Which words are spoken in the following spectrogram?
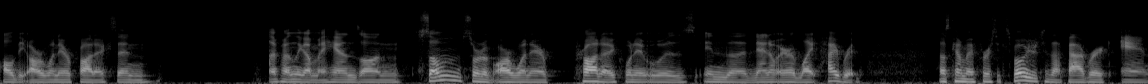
all the R1 Air products, and I finally got my hands on some sort of R1 Air product when it was in the Nano Air Light Hybrid. That was kind of my first exposure to that fabric, and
